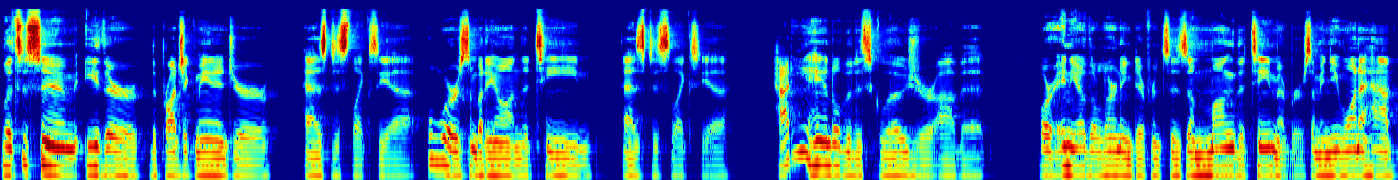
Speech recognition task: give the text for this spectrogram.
Let's assume either the project manager has dyslexia or somebody on the team has dyslexia. How do you handle the disclosure of it or any other learning differences among the team members? I mean, you want to have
